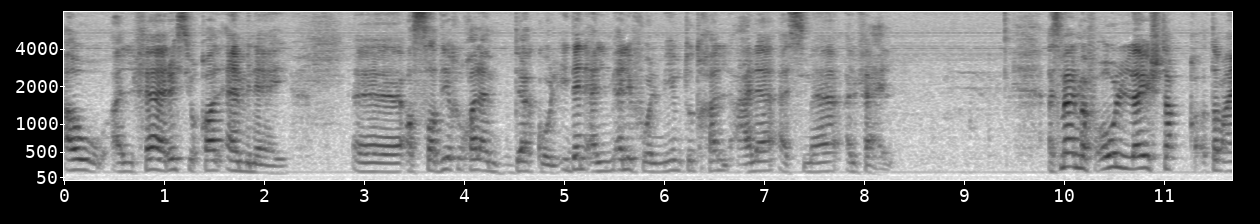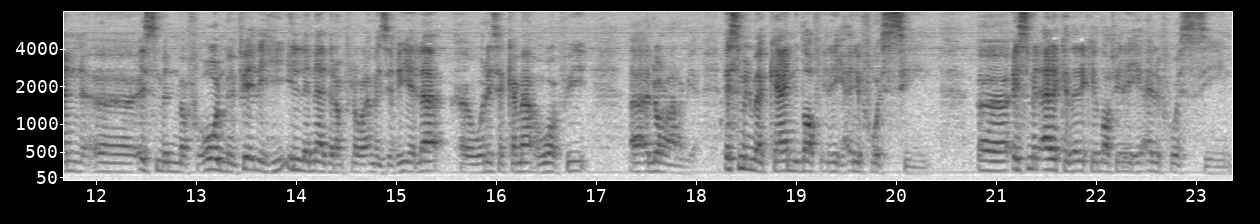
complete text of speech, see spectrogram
أو الفارس يقال أمناي. آه الصديق يقال أمداكل إذن الألف والميم تدخل على أسماء الفاعل. أسماء المفعول لا يشتق طبعا آه، اسم المفعول من فعله إلا نادرا في اللغة الأمازيغية لا آه، وليس كما هو في آه، اللغة العربية. اسم المكان يضاف إليه ألف والسين. اسم الآلة كذلك يضاف إليه ألف والسين.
